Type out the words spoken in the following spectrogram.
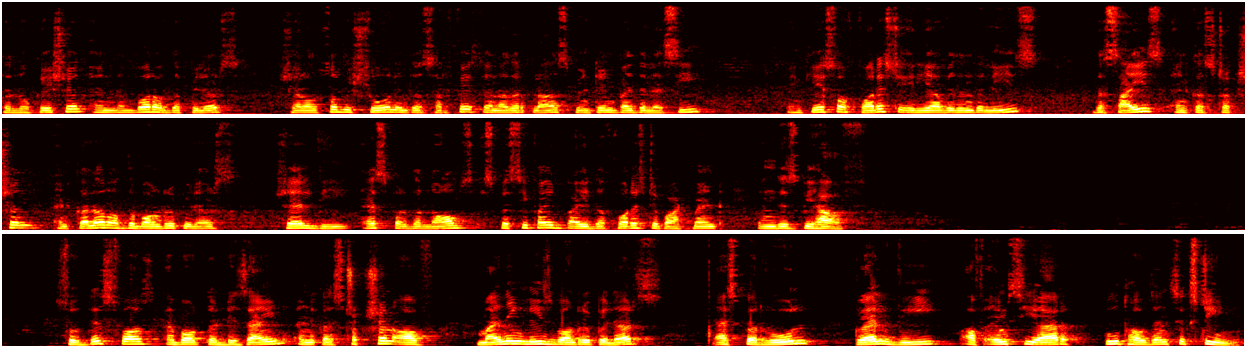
The location and number of the pillars shall also be shown in the surface and other plans maintained by the lessee. In case of forest area within the lease, the size and construction and color of the boundary pillars shall be as per the norms specified by the forest department in this behalf. So this was about the design and construction of mining lease boundary pillars as per rule 12V of MCR 2016.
